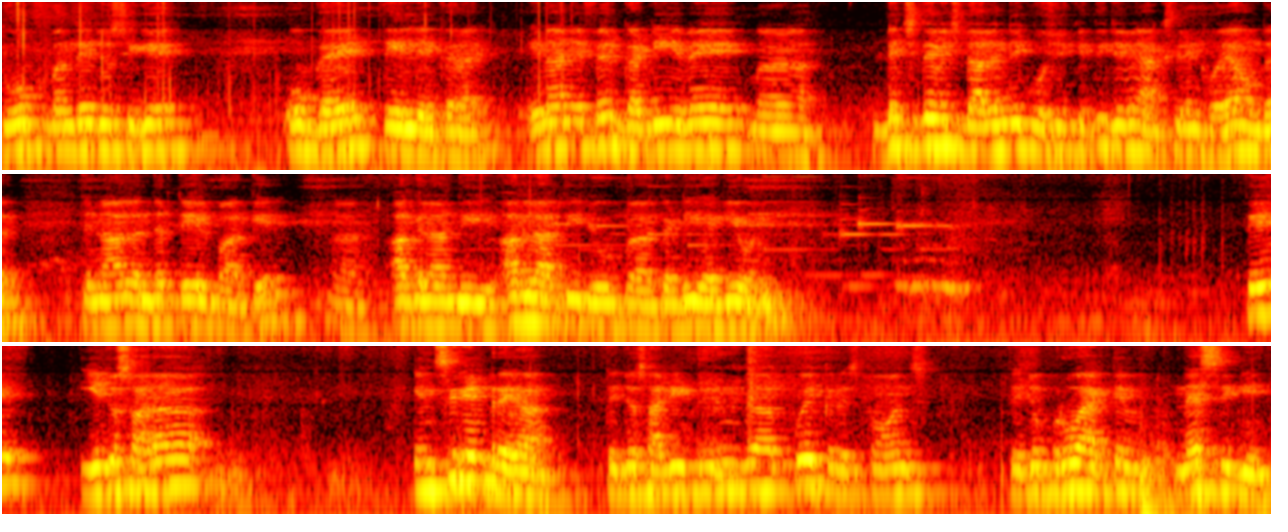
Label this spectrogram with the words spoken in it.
ਦੋ ਬੰਦੇ ਜੋ ਸੀਗੇ, ਉਹ ਗਏ ਤੇਲ ਲੈ ਲੇਕਰ ਆਏ। ਇਹਨਾਂ ਨੇ ਫਿਰ ਗੱਡੀ ਇਵੇਂ ਡਿਚ ਦੇ ਵਿੱਚ ਡਾਲਣ ਦੀ ਕੋਸ਼ਿਸ਼ ਕੀਤੀ, ਜਿਵੇਂ ਐਕਸੀਡੈਂਟ ਹੋਇਆ ਹੁੰਦਾ ਤੇ ਨਾਲ ਅੰਦਰ ਤੇਲ ਪਾ ਕੇ ਅੱਗ ਲਾਂਦੀ ਅੱਗ ਲਾਤੀ ਜੋ ਗੱਡੀ ਹੈਗੀ ਉਹਨੂੰ ਤੇ ਇਹ ਜੋ ਸਾਰਾ ਇਨਸੀਡੈਂਟ ਰਿਹਾ ਤੇ ਜੋ ਸਾਡੀ ਟੀਮ ਦਾ ਕੁਇਕ ਰਿਸਪੌਂਸ ਤੇ ਜੋ ਪ੍ਰੋਐਕਟਿਵਨੈਸ ਸੀਗੀ,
